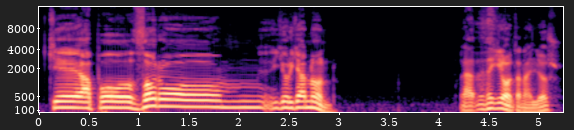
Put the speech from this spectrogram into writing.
και από δώρο Γεωργιανών. Δηλαδή δεν θα γινόταν αλλιώς.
